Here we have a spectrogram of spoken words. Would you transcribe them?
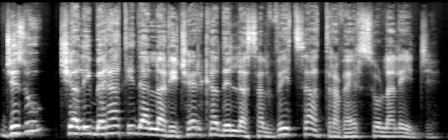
Gesù ci ha liberati dalla ricerca della salvezza attraverso la legge.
